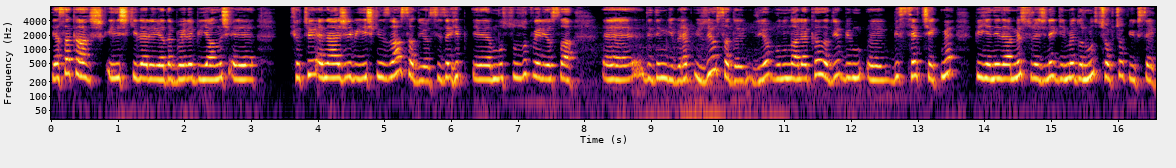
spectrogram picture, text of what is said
yasak aşk ilişkileri ya da böyle bir yanlış kötü enerjili bir ilişkiniz varsa diyor size hep e, mutsuzluk veriyorsa e, dediğim gibi hep üzüyorsa da diyor bununla alakalı da diyor bir, e, bir set çekme bir yenilenme sürecine girme durumumuz çok çok yüksek.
